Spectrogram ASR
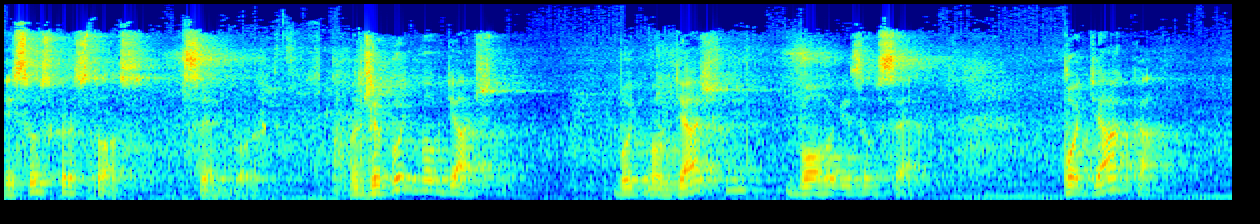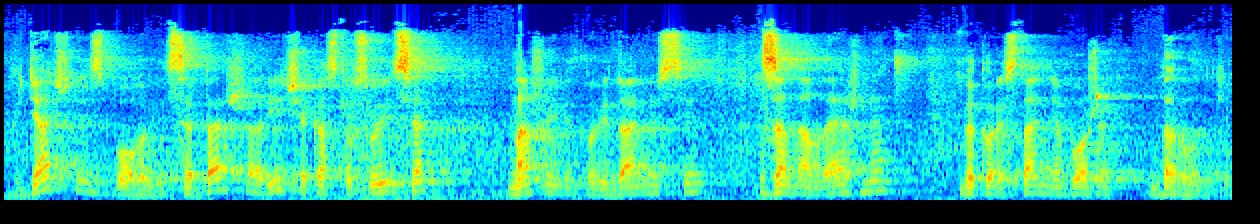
Ісус Христос, Син Божий. Отже, будьмо вдячні, будьмо вдячні Богові за все. Подяка, вдячність Богові це перша річ, яка стосується нашої відповідальності за належне використання Божих дарунків.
